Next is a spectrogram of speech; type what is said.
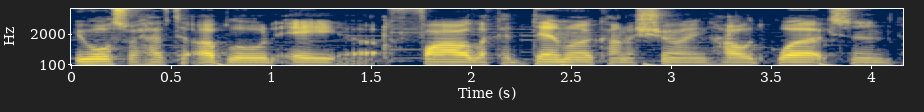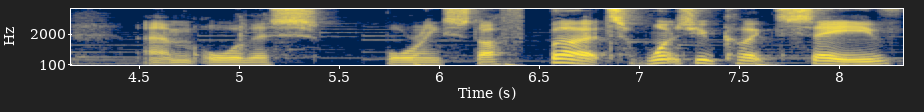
you also have to upload a uh, file, like a demo kind of showing how it works and um, all this boring stuff. But once you've clicked save,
